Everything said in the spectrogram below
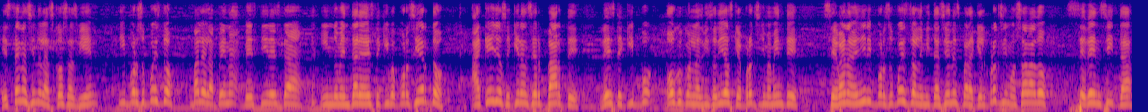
están haciendo las cosas bien y por supuesto vale la pena vestir esta indumentaria de este equipo. Por cierto, aquellos que quieran ser parte de este equipo, ojo con las visorías que próximamente se van a venir y por supuesto la invitación es para que el próximo sábado se den cita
